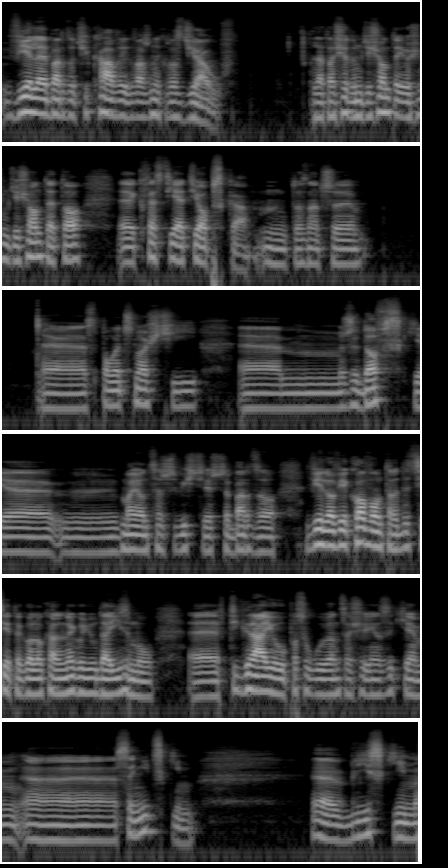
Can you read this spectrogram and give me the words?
wiele bardzo ciekawych, ważnych rozdziałów. Lata 70. i 80. to kwestia etiopska, mm, to znaczy społeczności żydowskie, y, mające rzeczywiście jeszcze bardzo wielowiekową tradycję tego lokalnego judaizmu e, w Tigraju, posługujące się językiem e, semickim, e, bliskim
